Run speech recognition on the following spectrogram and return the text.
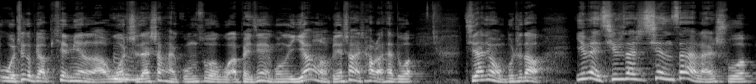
我这个比较片面了。我只在上海工作过，北京也工作一样了，北京上海差不了太多。其他地方我不知道，因为其实，在现在来说，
